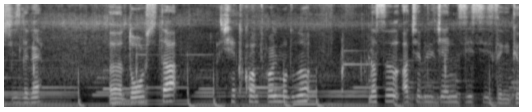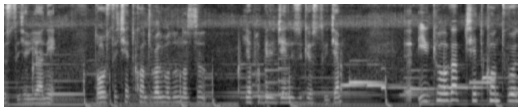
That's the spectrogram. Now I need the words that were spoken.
sizlere. Ee, Doors'ta chat kontrol modunu nasıl açabileceğinizi sizlere göstereceğim. Yani Doors'ta chat kontrol modunu nasıl yapabileceğinizi göstereceğim. Ee, İlk olarak chat kontrol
